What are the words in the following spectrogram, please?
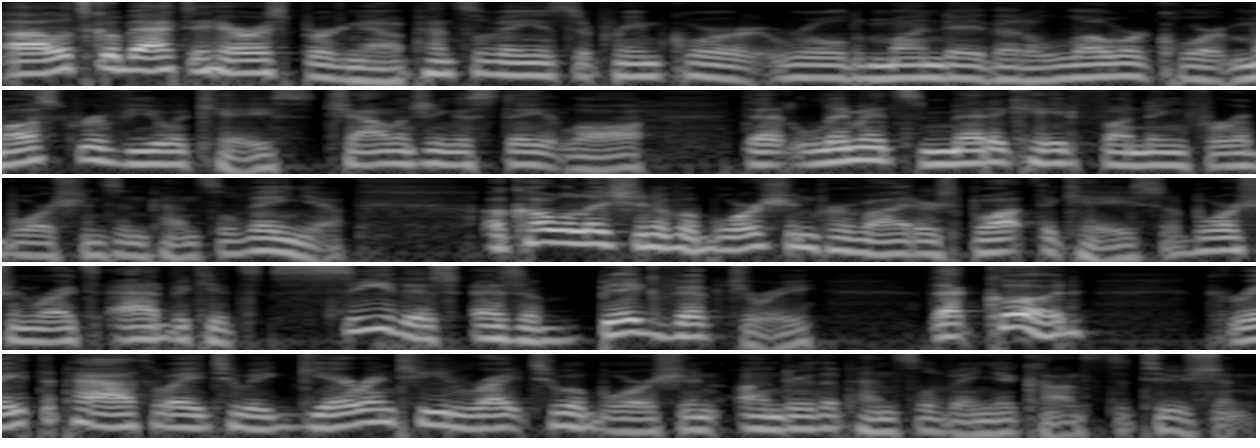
Uh, let's go back to Harrisburg now. Pennsylvania Supreme Court ruled Monday that a lower court must review a case challenging a state law that limits Medicaid funding for abortions in Pennsylvania. A coalition of abortion providers bought the case. Abortion rights advocates see this as a big victory that could create the pathway to a guaranteed right to abortion under the Pennsylvania Constitution.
